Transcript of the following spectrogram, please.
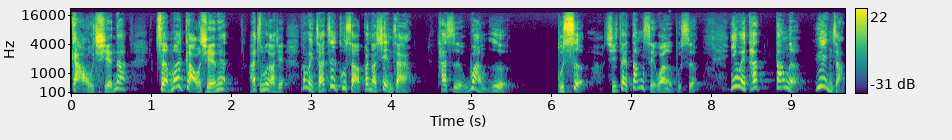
搞钱呐，怎么搞钱呢？啊，怎么搞钱？观众朋友，这个故事啊，搬到现在啊，他是万恶。不赦！其实，在当时也万恶不赦，因为他当了院长，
